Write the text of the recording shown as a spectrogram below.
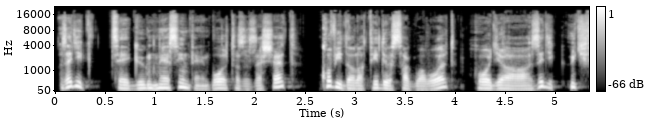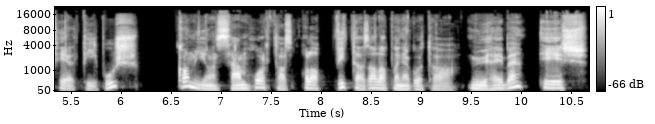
az egyik cégünknél szintén volt az az eset, Covid alatt időszakban volt, hogy az egyik ügyféltípus kamionszám hordta az alap, vitte az alapanyagot a műhelybe, és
